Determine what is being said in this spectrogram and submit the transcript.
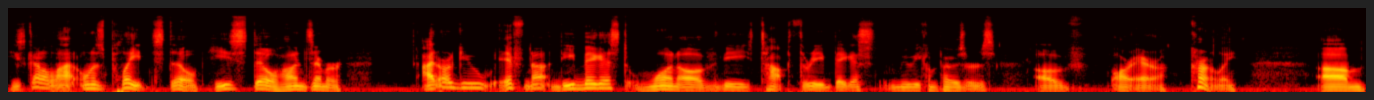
He's got a lot on his plate still. He's still Hans Zimmer. I'd argue, if not the biggest, one of the top three biggest movie composers of our era currently. Um,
